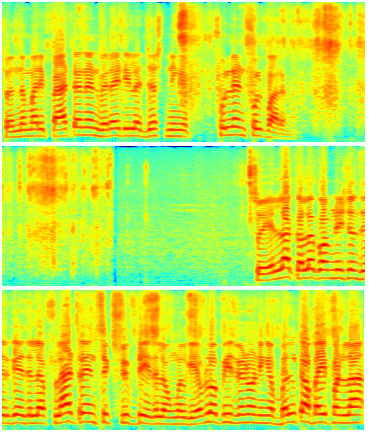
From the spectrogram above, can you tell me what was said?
so இந்த மாதிரி பேட்டர்ன் அண்ட் வெரைட்டியில் ஜஸ்ட் நீங்கள் ஃபுல் அண்ட் ஃபுல் பாருங்கள் ஸோ எல்லா கலர் காம்பினேஷன்ஸ் இருக்குது இதில் ஃப்ளாட் ரேஞ்ச் சிக்ஸ் ஃபிஃப்டி இதில் உங்களுக்கு எவ்வளோ பீஸ் வேணும்? நீங்கள் பல்காக பை பண்ணலாம்.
